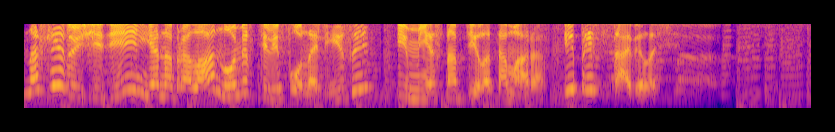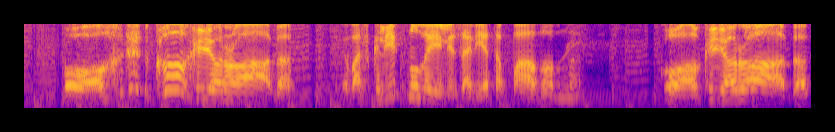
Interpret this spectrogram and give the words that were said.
На следующий день я набрала номер телефона Лизы, и мне снабдила Тамара, и представилась. «Ох, как я рада!» – воскликнула Елизавета Павловна. «Как я рада!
